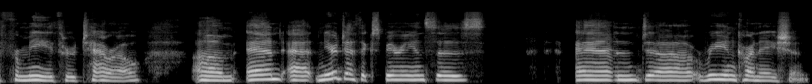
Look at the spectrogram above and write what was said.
for me through tarot, um, and at near death experiences and uh, reincarnation.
